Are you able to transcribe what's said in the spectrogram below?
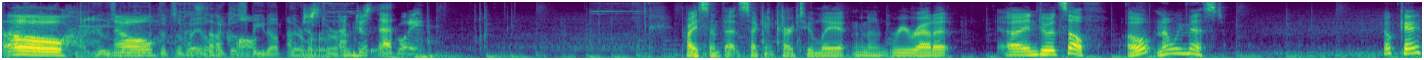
Oh Now use the no, hump that's that's not a available to clone. speed up their I'm just, return. I'm just that way. Probably sent that second car too late. I'm gonna reroute it uh, into itself. Oh no, we missed. Okay,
